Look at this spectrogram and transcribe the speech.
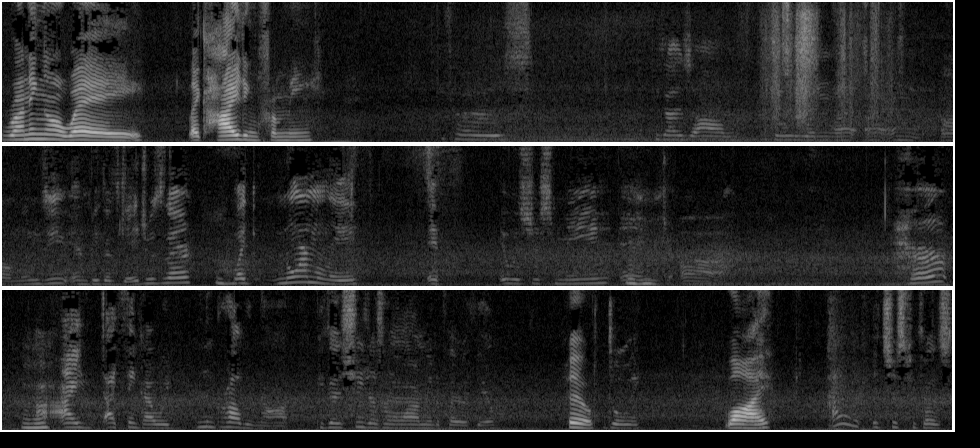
running away, like hiding from me? Because because um Julie wouldn't let uh, and um Lindsay and because Gage was there. Mhm. Like normally, if it was just me and uh her, Mm-hmm. I I think I would probably not because she doesn't allow me to play with you, Who? Julie. Why? I don't. It's just because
